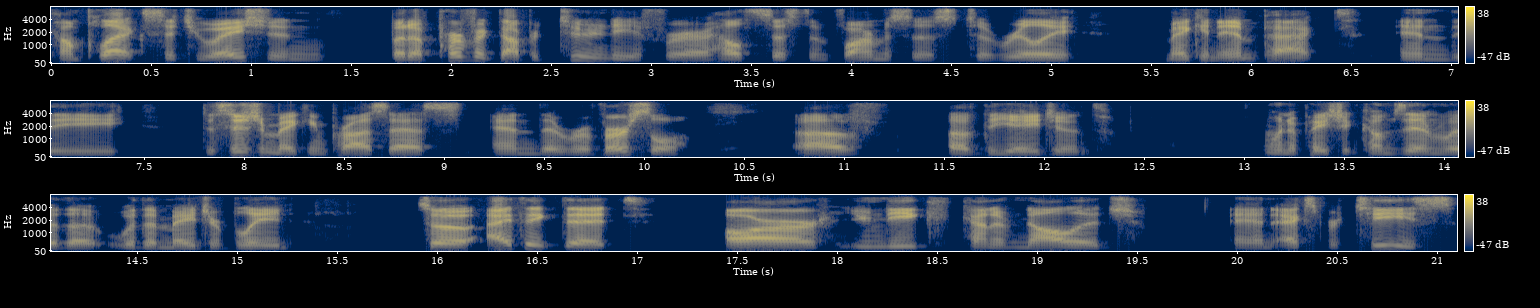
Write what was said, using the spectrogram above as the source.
complex situation, but a perfect opportunity for a health system pharmacist to really make an impact in the decision-making process and the reversal of of the agent when a patient comes in with a with a major bleed. So I think that our unique kind of knowledge and expertise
